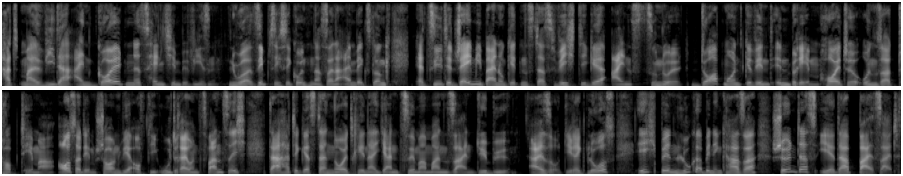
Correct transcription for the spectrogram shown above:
hat mal wieder ein goldenes Händchen bewiesen. Nur 70 Sekunden nach seiner Einwechslung erzielte Jamie Bino Gittens das wichtige 1 zu 0. Dortmund gewinnt in Bremen. Heute unser Top-Thema. Außerdem schauen wir auf die U23. Da hatte gestern Neutrainer Jan Zimmermann sein Debüt. Also, direkt los. Ich bin Luca Benincasa. Schön, dass ihr dabei seid.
